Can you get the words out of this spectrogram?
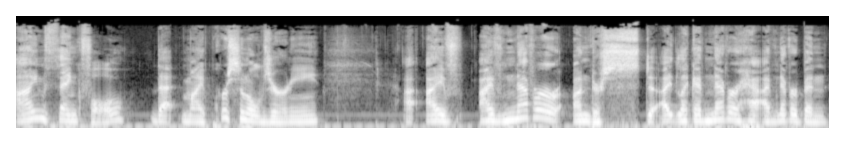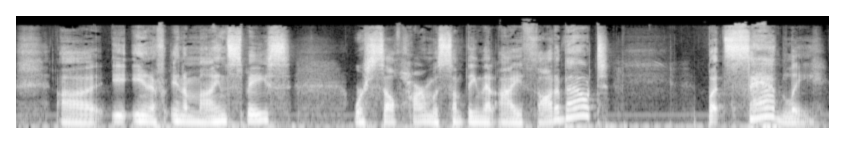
I'm thankful that my personal journey. I've I've never understood I, like I've never had I've never been uh, in a in a mind space where self harm was something that I thought about, but sadly,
